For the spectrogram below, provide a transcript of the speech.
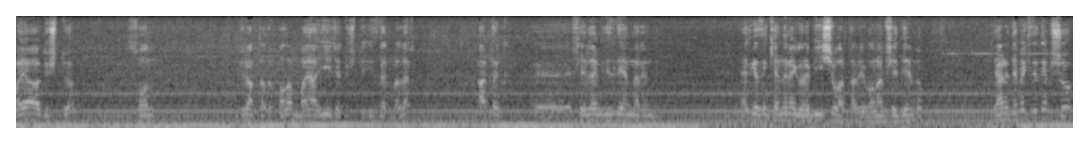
bayağı düştü. Son bir haftadır falan bayağı iyice düştü izlenmeler. Artık e, şeylerin izleyenlerin herkesin kendine göre bir işi var tabii ona bir şey diyemem. Yani demek istediğim şu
